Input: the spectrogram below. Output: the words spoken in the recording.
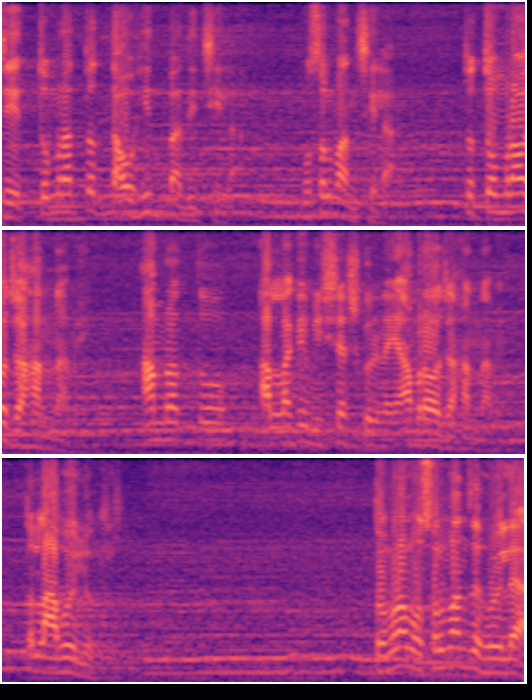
যে, তোমরা তো তাওহিদবাদী ছিলা, মুসলমান ছিলা, তো তোমরাও জাহান নামে আমরা তো আল্লাহকে বিশ্বাস করি নাই, আমরাও জাহান নামে তো লাভ হইল কি? তোমরা মুসলমান যে হইলা,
